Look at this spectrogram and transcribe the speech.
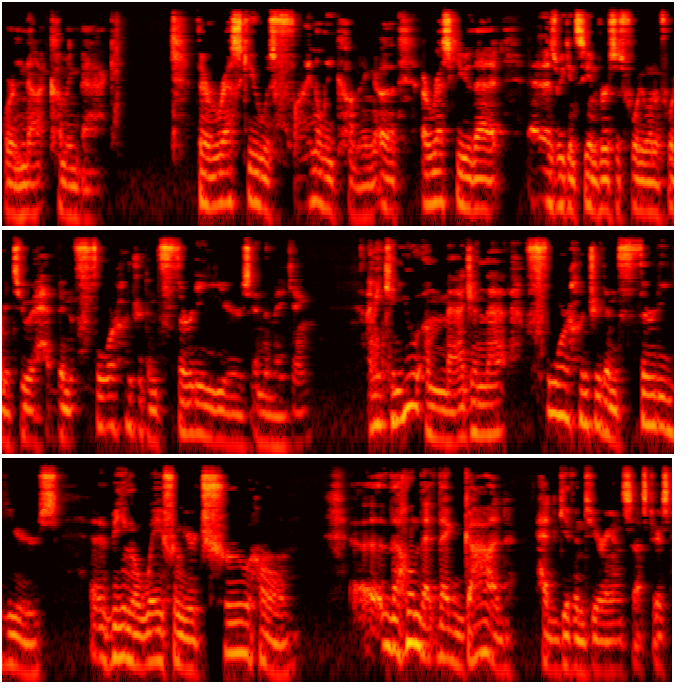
We're not coming back. Their rescue was finally coming, a, a rescue that, as we can see in verses 41 and 42, had been 430 years in the making. I mean, can you imagine that? 430 years uh, being away from your true home, uh, the home that, that God had given to your ancestors,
